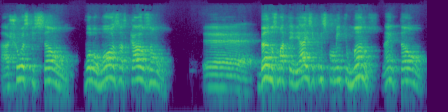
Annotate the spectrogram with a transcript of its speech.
As chuvas que são volumosas, causam é, danos materiais e principalmente humanos, né? Então,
